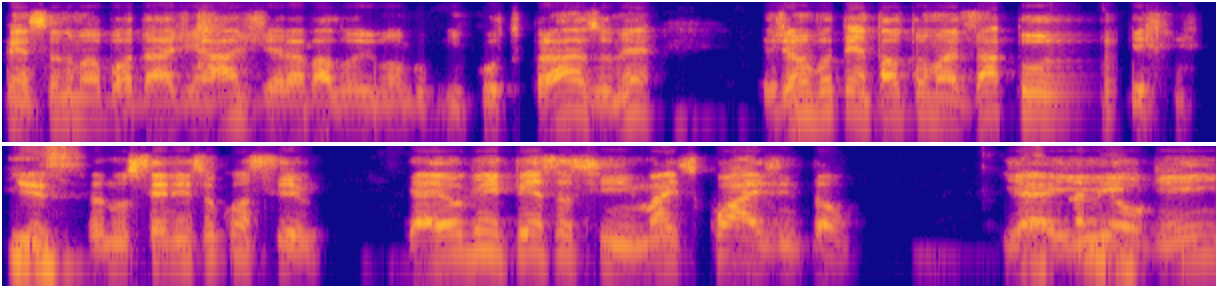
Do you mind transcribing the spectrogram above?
pensando numa abordagem ágil, gerar valor em longo, em curto prazo, né? Eu já não vou tentar automatizar tudo. Isso. Eu não sei nem se eu consigo. E aí alguém pensa assim, mas quais então? E aí alguém,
